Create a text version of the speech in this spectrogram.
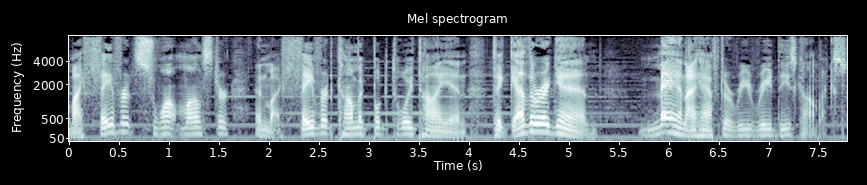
My favorite swamp monster and my favorite comic book toy tie in together again. Man, I have to reread these comics.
